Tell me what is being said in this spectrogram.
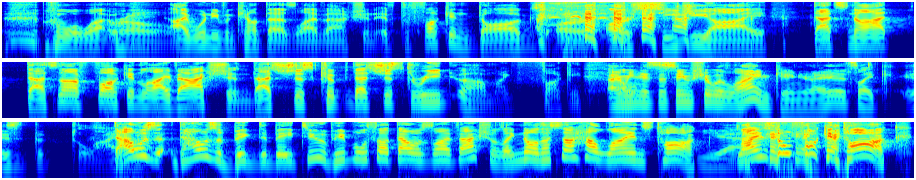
well, why, Bro. I wouldn't even count that as live action. If the fucking dogs are are CGI, that's not that's not fucking live action. That's just that's just three oh my fucking. I mean, oh, it's the same shit with Lion King, right? It's like is the live that was that was a big debate too. People thought that was live action. I was like, no, that's not how lions talk. Yeah. lions don't fucking talk.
